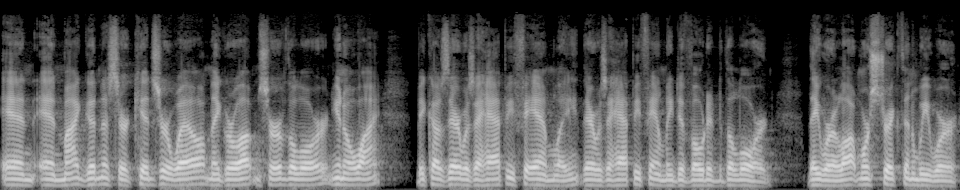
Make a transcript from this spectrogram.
and and my goodness, their kids are well and they grow up and serve the Lord. You know why? Because there was a happy family. There was a happy family devoted to the Lord. They were a lot more strict than we were,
